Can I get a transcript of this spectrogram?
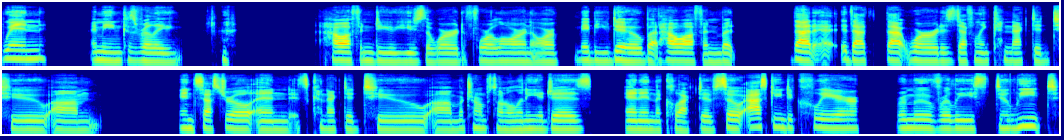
when I mean, because really how often do you use the word forlorn or maybe you do but how often but that eh, that that word is definitely connected to um ancestral and it's connected to um, maternal paternal lineages and in the collective so asking to clear remove release delete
